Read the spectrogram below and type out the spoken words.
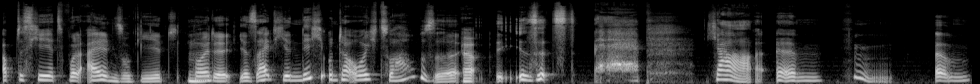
ob das hier jetzt wohl allen so geht. Leute, ihr seid hier nicht unter euch zu Hause. Mhm. Ja. Ihr sitzt, äh, ja, ähm, hm, ähm,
